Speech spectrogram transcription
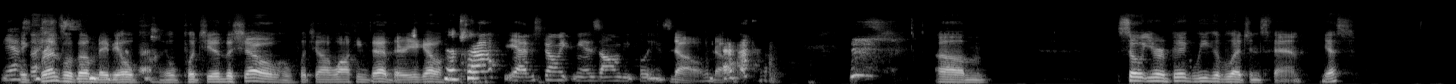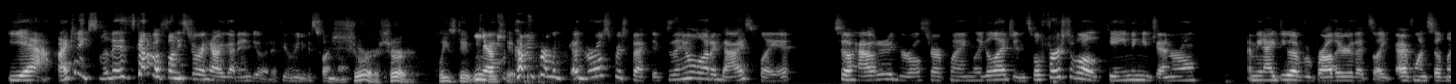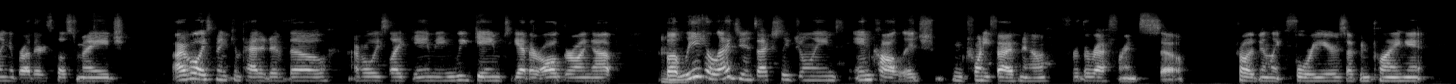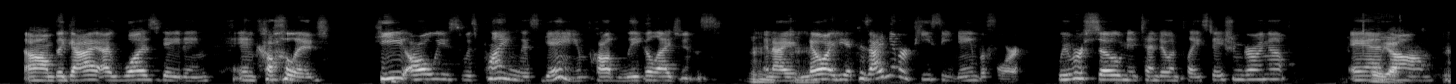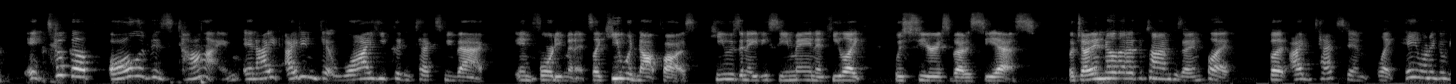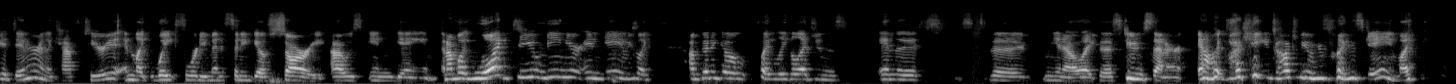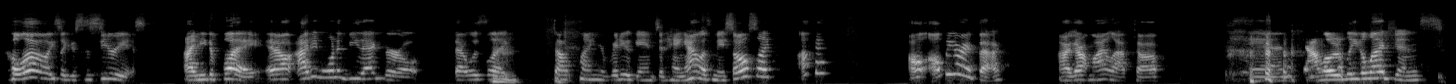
yeah, make so friends with him. Maybe he'll he'll put you in the show. He'll put you on Walking Dead. There you go. yeah, just don't make me a zombie, please. No, no. um, so you're a big League of Legends fan, yes? Yeah, I can explain. It's kind of a funny story how I got into it. If you want me to explain it. Sure, sure. Please do. You know, do. coming from a, a girl's perspective, because I know a lot of guys play it. So how did a girl start playing League of Legends? Well, first of all, gaming in general I mean, I do have a brother that's like I have one sibling, a brother that's close to my age. I've always been competitive though. I've always liked gaming. We gamed together all growing up. Mm-hmm. But League of Legends actually joined in college. I'm 25 now for the reference. So probably been like four years I've been playing it. Um, the guy I was dating in college, he always was playing this game called League of Legends. Mm-hmm. And I had mm-hmm. no idea because I'd never PC game before. We were so Nintendo and PlayStation growing up. Oh, and oh, yeah. um, it took up all of his time. And I, I didn't get why he couldn't text me back in 40 minutes. Like he would not pause. He was an ADC main and he like was serious about his CS, which I didn't know that at the time because I didn't play. But I'd text him like, "Hey, you want to go get dinner in the cafeteria?" And like wait 40 minutes, and he'd go, "Sorry, I was in game." And I'm like, "What do you mean you're in game?" He's like, "I'm gonna go play League of Legends in the the you know like the student center." And I'm like, "Why can't you talk to me when you're playing this game?" Like, hello. He's like, "This is serious. I need to play." And I, I didn't want to be that girl that was like. Mm-hmm stop playing your video games and hang out with me. So I was like, okay, I'll, I'll be right back. I got my laptop and downloaded League of Legends.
